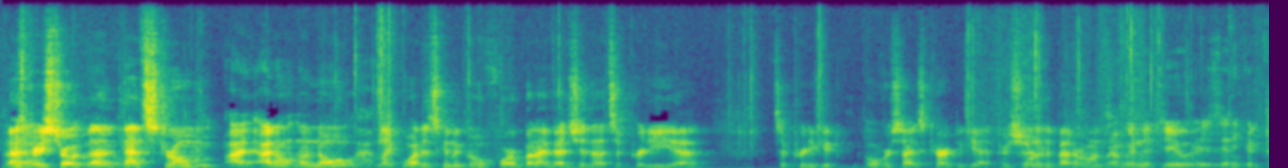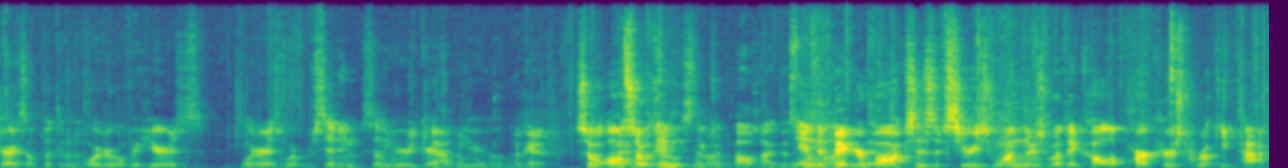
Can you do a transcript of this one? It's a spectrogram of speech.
That's Alright. pretty strong. That that Strome, I, I don't know, know like what it's gonna go for, but I bet you that's a pretty uh, it's a pretty good oversized card to get. For It's One of the better ones. What I'm gonna do is any good cards, I'll put them in order over here. Is order as where we're sitting. So We'll your cards over them. here. I'll- Okay. So also Okay, in so we can- I'll hide this. Yeah, In the bigger behind boxes of Series 1, there's what they call a Parkhurst rookie pack.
